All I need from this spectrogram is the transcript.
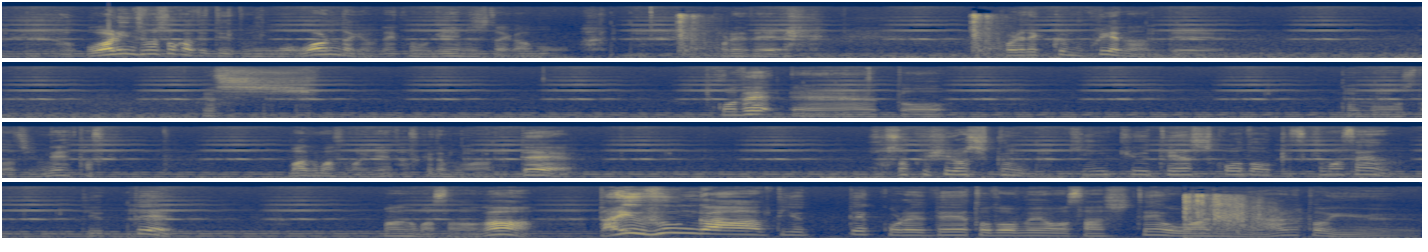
終わりにしましょうかって言ってもう終わるんだけどね、このゲーム自体がもう。これで、これでクリアなんで、よし。ここで、えー、っと、この人たちにね、マグマ様にね、助けてもらって、捕食ひろしくん、緊急停止行動受け付けませんって言って、マグマ様が、大噴火って言って、これでとどめを刺して終わりになるという、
